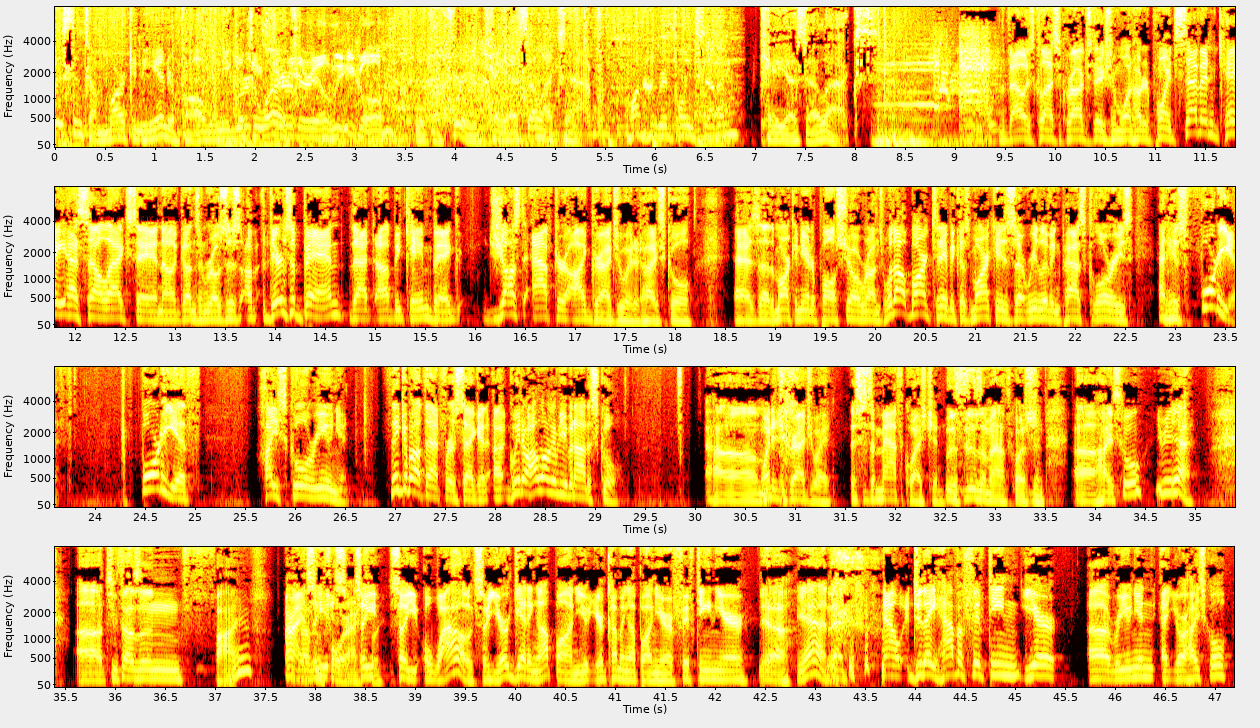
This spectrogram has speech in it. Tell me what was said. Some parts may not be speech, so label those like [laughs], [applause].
Listen to Mark and Neanderthal when you get to work. Sure, they're illegal. With the free KSLX app. 100.7 KSLX. The Valley's Classic Rock Station 100.7 KSLX and uh, Guns N' Roses. Uh, there's a band that uh, became big just after I graduated high school as uh, the Mark and Neanderthal show runs. Without Mark today because Mark is uh, reliving past glories at his 40th, 40th high school reunion. Think about that for a second. Uh, Guido, how long have you been out of school? Um, When did you graduate? This is a math question. this is a math question. Uh, high school? You mean? Yeah. Uh, 2005? All right, so you, 2004, so you, so you, oh, wow, so you're getting up on you. You're coming up on your 15 year. Yeah. yeah. That, [laughs] now, do they have a 15 year uh, reunion at your high school?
